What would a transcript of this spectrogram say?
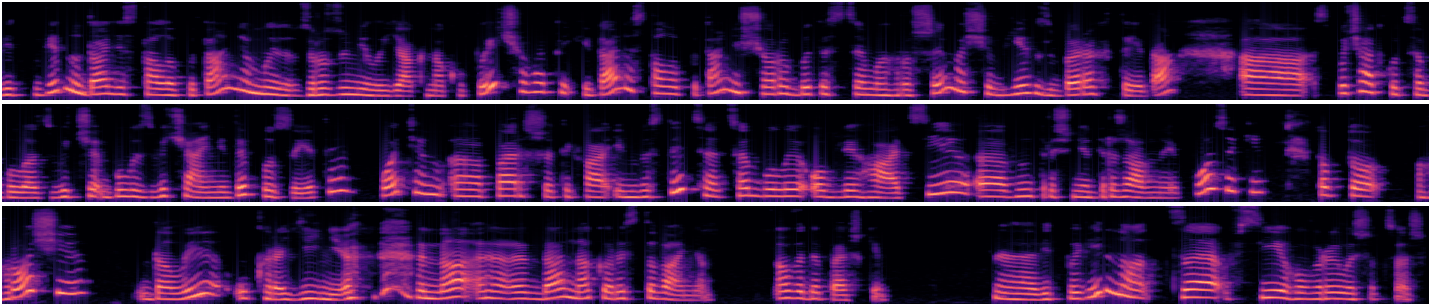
Відповідно, далі стало питання, ми зрозуміли, як накопичувати, і далі стало питання, що робити з цими грошима, щоб їх зберегти. Да? Спочатку це були, звичайні депозити, потім е, перша така інвестиція це були облігації е, внутрішньої державної позики, тобто гроші дали Україні на, е, да, на користування ОВДПшки. Е, відповідно, це всі говорили, що це ж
